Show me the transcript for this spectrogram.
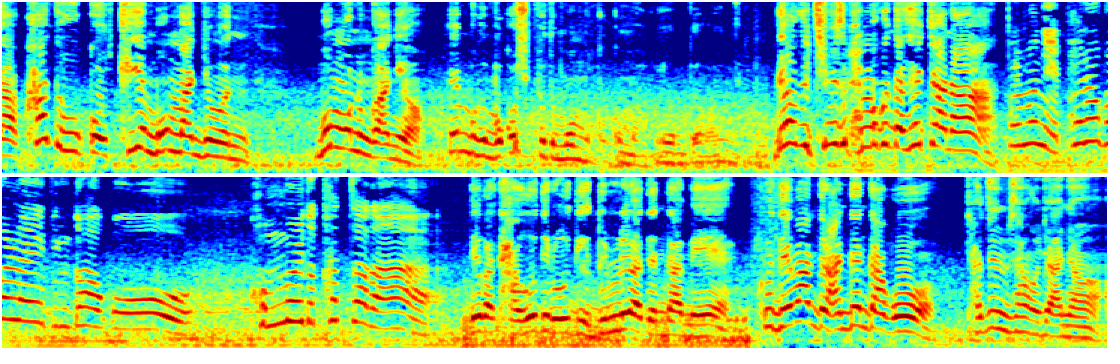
야 카드 없고 기계 못 만지면 못 먹는 거 아니야? 햄버거 먹고 싶어도 못 먹겠구만 이건 병원 내가 그 집에서 밥 먹는다고 했잖아 할머니 패러글라이딩도 하고 건물도 탔잖아 내가 다 어디로 어디 눌러야 된다며 그내 맘대로 안 된다고 자존심 상하지 않냐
